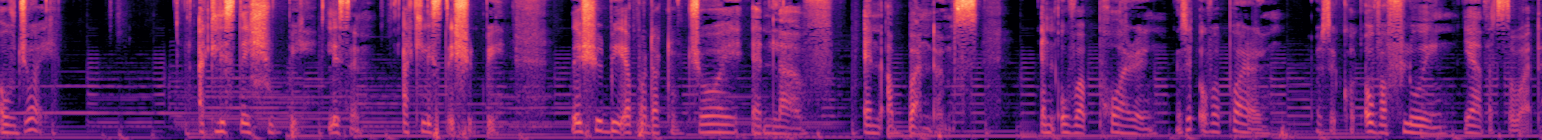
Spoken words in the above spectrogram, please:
of joy. At least they should be. Listen, at least they should be. They should be a product of joy and love and abundance and overpouring. Is it overpouring? What's it called? Overflowing. Yeah, that's the word.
